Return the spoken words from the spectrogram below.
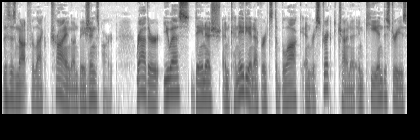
This is not for lack of trying on Beijing's part. Rather, US, Danish, and Canadian efforts to block and restrict China in key industries,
